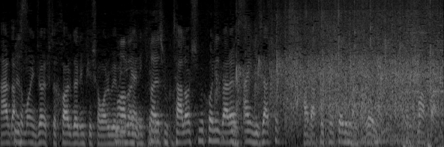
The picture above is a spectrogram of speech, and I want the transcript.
هر دفعه ما اینجا افتخار داریم که شما رو ببینیم. یعنی که تلاش می‌کنید برای انگیزتون. هدفتون خیلی مقبول موفق.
